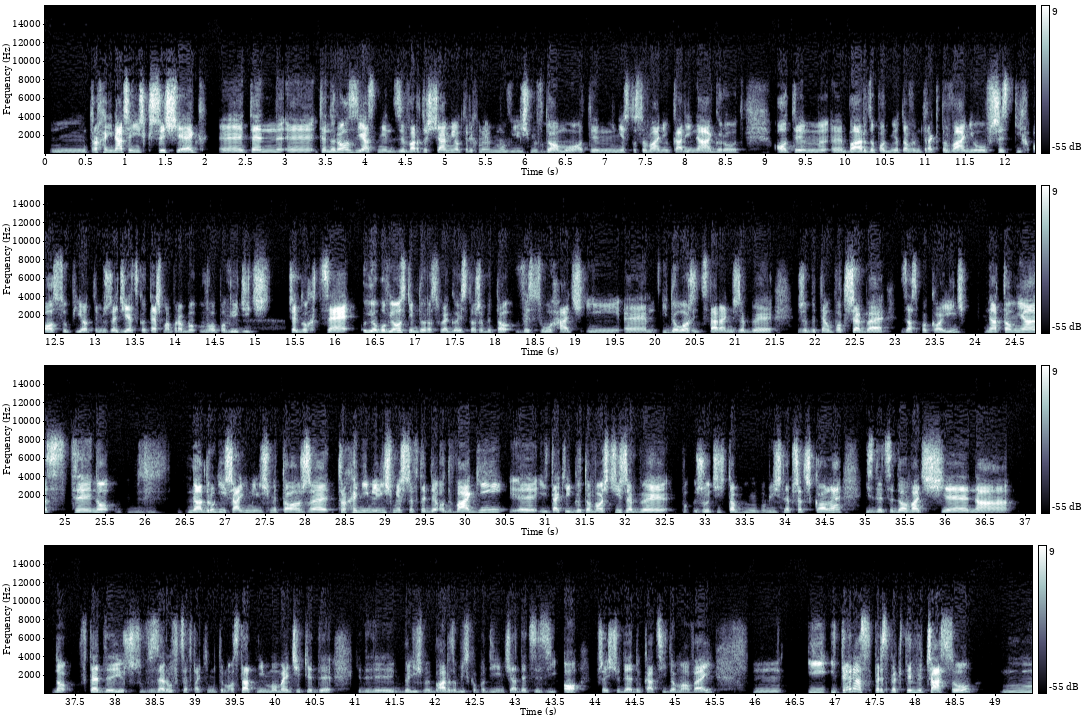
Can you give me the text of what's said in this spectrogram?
Mm, trochę inaczej niż Krzysiek, e, ten, e, ten rozjazd między wartościami, o których my mówiliśmy w domu, o tym niestosowaniu kar i nagród, o tym bardzo podmiotowym traktowaniu wszystkich osób i o tym, że dziecko też ma prawo powiedzieć, czego chce i obowiązkiem dorosłego jest to, żeby to wysłuchać i, i dołożyć starań, żeby, żeby tę potrzebę zaspokoić. Natomiast no, na drugiej szali mieliśmy to, że trochę nie mieliśmy jeszcze wtedy odwagi y, i takiej gotowości, żeby rzucić to publiczne przedszkole i zdecydować się na no, wtedy już w zerówce, w takim tym ostatnim momencie, kiedy, kiedy byliśmy bardzo blisko podjęcia decyzji o przejściu do edukacji domowej. Mm, I, I teraz z perspektywy czasu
